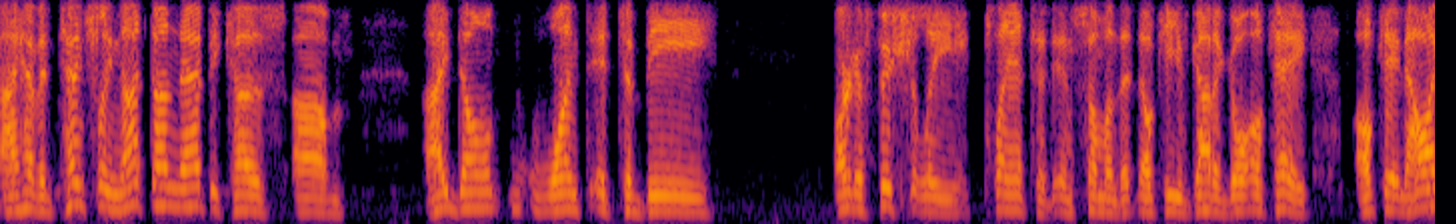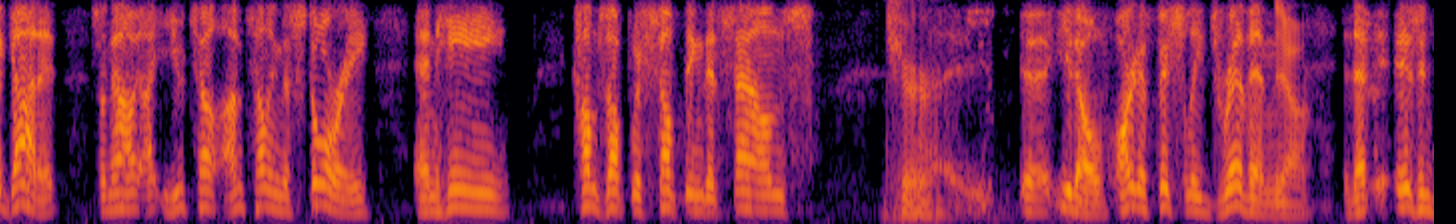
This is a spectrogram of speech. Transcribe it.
I I have intentionally not done that because um, I don't want it to be artificially planted in someone that okay you've got to go okay okay now I got it. So now you tell I'm telling the story and he comes up with something that sounds sure. Uh, uh, you know artificially driven yeah. that isn't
